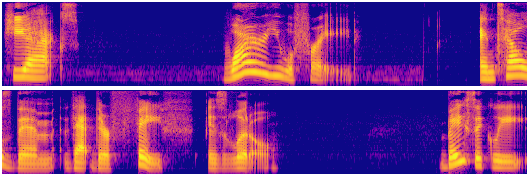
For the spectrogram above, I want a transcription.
He asks, Why are you afraid? And tells them that their faith is little. Basically,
